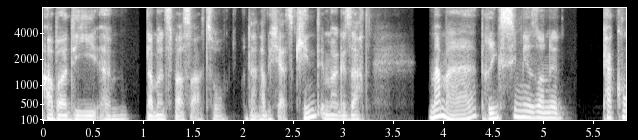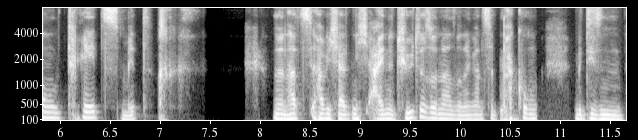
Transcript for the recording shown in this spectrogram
Aber die ähm, damals war's halt so. Und dann habe ich als Kind immer gesagt: „Mama, bringst du mir so 'ne Packung Trets mit?“ Und dann habe ich halt nicht eine Tüte, sondern so 'ne ganze. Packung mit diesen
